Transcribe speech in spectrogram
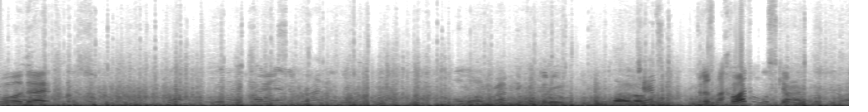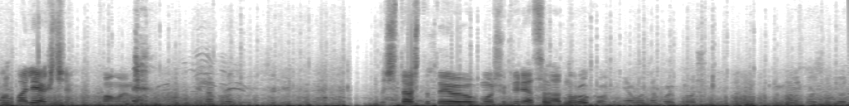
Во, да, это хорошо. Есть обратный, вот такой полуобратный, который Да, получается Размахватом узким? Да, да. Он полегче, по-моему. и тяжелее. За счет того, что ты можешь упереться на одну руку. У меня вот такой проще. Прямой тоже идет,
